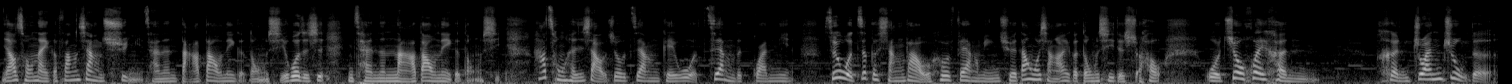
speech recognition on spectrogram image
你要从哪个方向去，你才能达到那个东西，或者是你才能拿到那个东西。他从很小就这样给我这样的观念，所以我这个想法我会非常明确。当我想要一个东西的时候，我就会很很专注的。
